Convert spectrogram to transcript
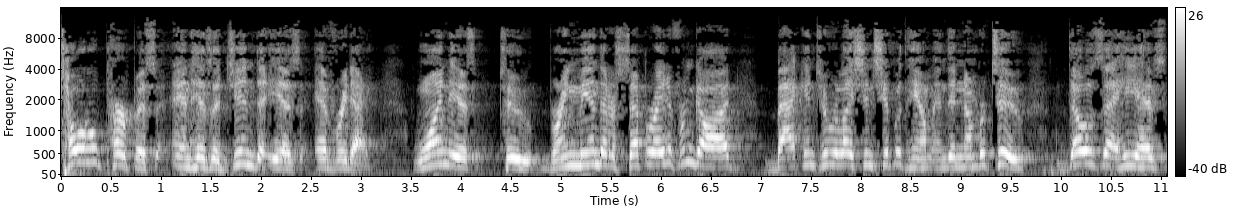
total purpose and His agenda is every day. One is to bring men that are separated from God back into relationship with Him. And then number two, those that He has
